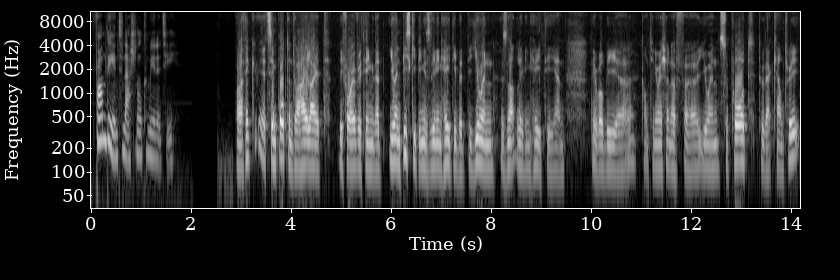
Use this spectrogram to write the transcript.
from the international community. Well, I think it's important to highlight before everything that UN peacekeeping is leaving Haiti, but the UN is not leaving Haiti, and there will be a continuation of uh, UN support to that country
